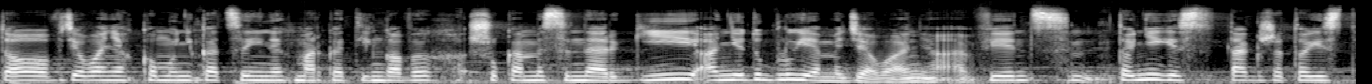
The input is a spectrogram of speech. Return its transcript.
to w działaniach komunikacyjnych, marketingowych szukamy synergii energii, a nie dublujemy działania, więc to nie jest tak, że to jest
